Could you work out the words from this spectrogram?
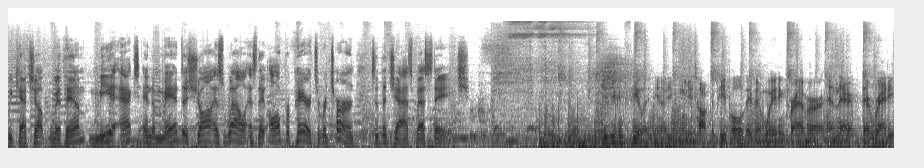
We catch up with him, Mia X, and Amanda Shaw as well as they all prepare to return to the Jazz Fest stage. You, you can feel it. You know, you, when you talk to people, they've been waiting forever and they're they're ready.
